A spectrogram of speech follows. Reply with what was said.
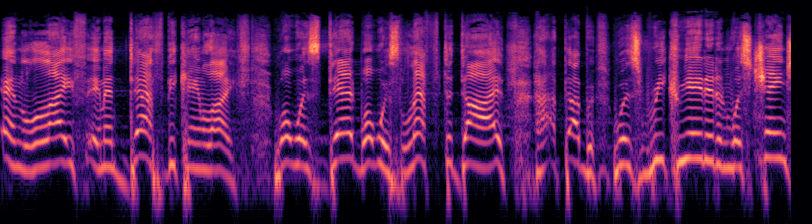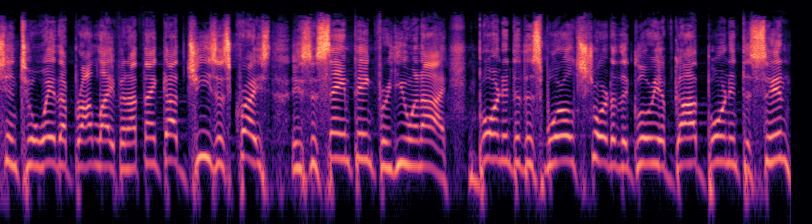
and life, amen, death became life. What was dead, what was left to die, was recreated and was changed into a way that brought life. And I thank God Jesus Christ is the same thing for you and I. Born into this world short of the glory of God, born into sin,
